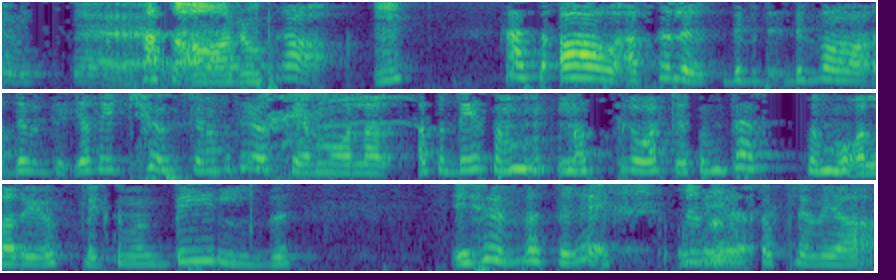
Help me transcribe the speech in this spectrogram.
känns eh, Hasse Aro. bra. Mm. Alltså ja, absolut. Det, det, var, det, jag tycker kukarna på TV3 målar, alltså det som, när språk är som bäst så målar det upp liksom en bild i huvudet direkt. Och det Precis. upplever jag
